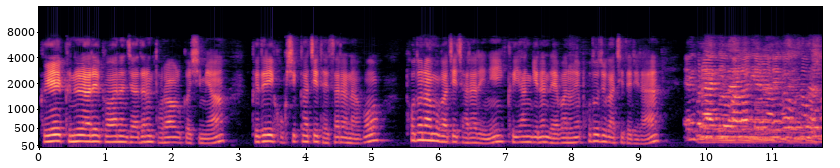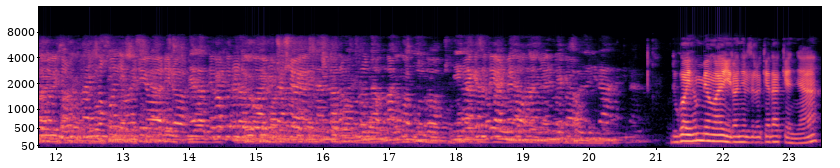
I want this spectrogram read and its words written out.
그의 그늘 아래 거하는 자들은 돌아올 것이며 그들이 곡식같이 되살아나고 포도나무같이 자라리니 그 향기는 레바논의 포도주같이 되리라. 에프라임도 말하기를 내가 우상들과 한 성원이 되리하리라 내가 그를 너와 주셔야겠으니 나는 푸른 감나무 같도다 내게서 열매가 없는 열매가 누가 현명하여 이런 일들을 깨닫겠냐?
